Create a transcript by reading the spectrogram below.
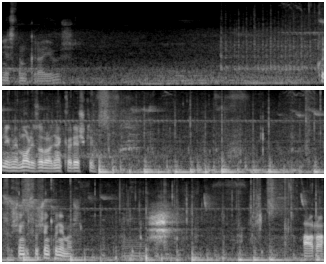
mjesnom kraju už. Kunik me moli zobrati neke orješke. Sušen, sušenku nemaš? Ara.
